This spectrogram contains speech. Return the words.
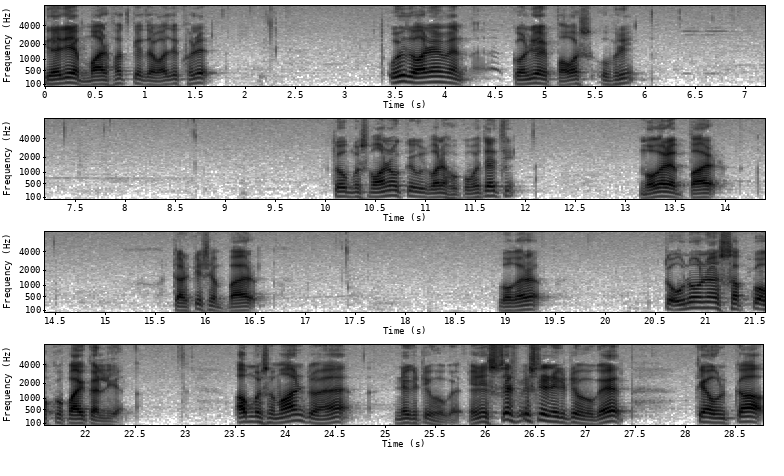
کے ذریعے معرفت کے دروازے کھلے اس زمانے میں کولونیل پاورس ابھری۔ تو مسلمانوں کی اس زمانے حکومتیں تھیں مغل امپائر ٹرکش امپائر وغیرہ، تو انہوں نے سب کو آکوپائی کر لیا۔ اب مسلمان جو ہیں نگیٹو ہو گئے۔ یعنی صرف اس لیے نگیٹو ہو گئے کہ ان کا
